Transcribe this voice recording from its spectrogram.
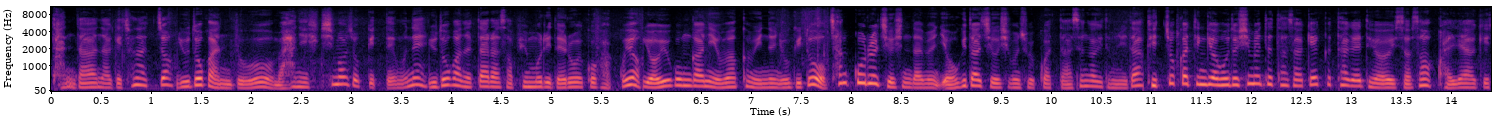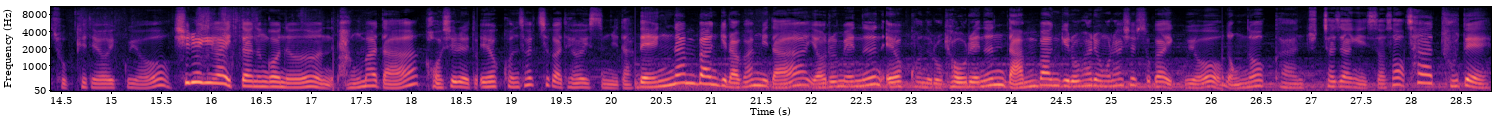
단단 하게 쳐놨죠. 유도관도 많이 심어줬기 때문에 유도관을 따라서 빗물이 내려올 것 같고요. 여유 공간이 이만큼 있는 여기도 창고를 지으신다면 여기다 지으시면 좋을 것 같다 생각이 듭니다. 뒤쪽 같은 경우도 시멘트 타설 깨끗하게 되어 있어서 관리하기 좋게 되어 있고요. 실외기가 있다는 거는 방마다 거실에도 에어컨 설치가 되어 있습니다. 냉난방기라고 합니다. 여름에는 에어컨으로 겨울에는 난방기로 활용을 하실 수가 있고요. 넉넉한 주차장이 있어서 차 두 대,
